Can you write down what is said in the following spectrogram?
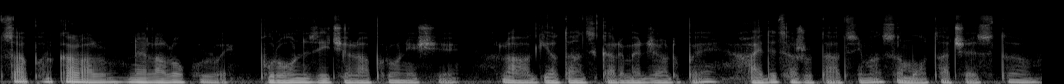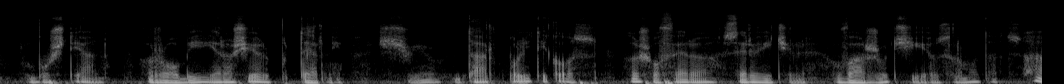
țapă ca la, la locul lui prun, zice la prunii și la ghiotanți care mergeau după ei, haideți ajutați-mă să mut acest uh, buștian. Robi era și el puternic, și, dar politicos. Își oferă serviciile. Vă ajut și eu să-l mutați. Ah,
